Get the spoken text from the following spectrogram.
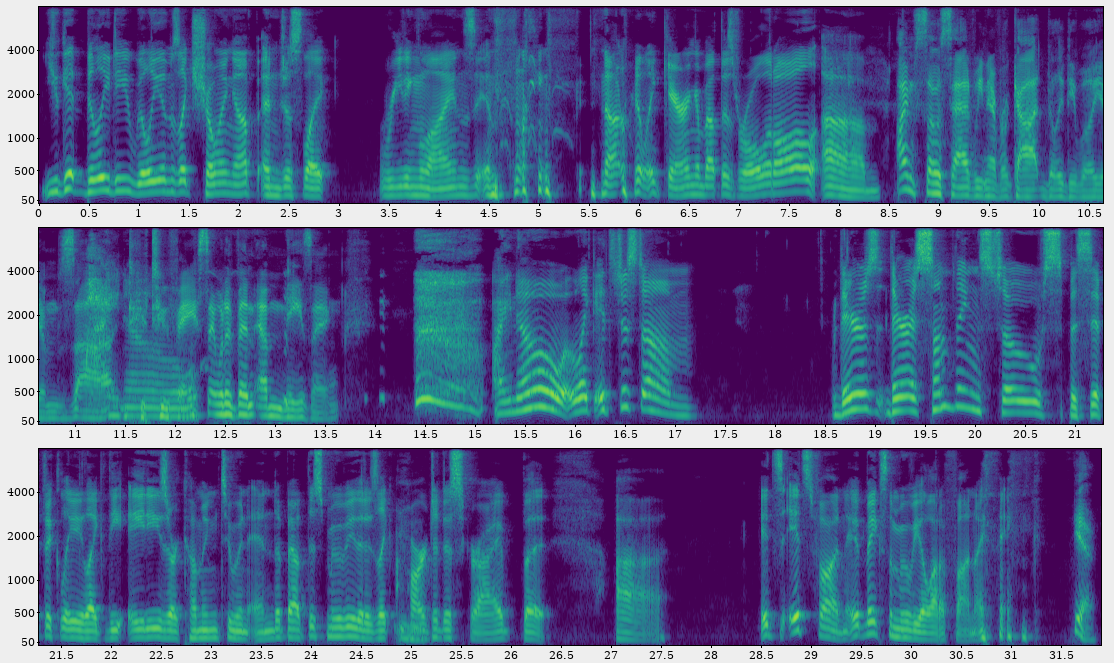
you get Billy Dee Williams like showing up and just like reading lines and like not really caring about this role at all. Um, I'm so sad we never got Billy Dee Williams uh Two Face. It would have been amazing. I know. Like it's just um there's there is something so specifically like the 80s are coming to an end about this movie that is like hard to describe, but uh it's it's fun. It makes the movie a lot of fun, I think. Yeah.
